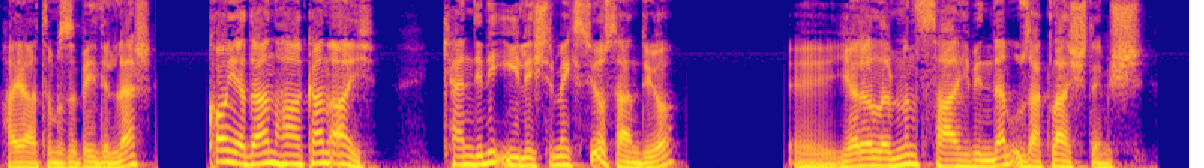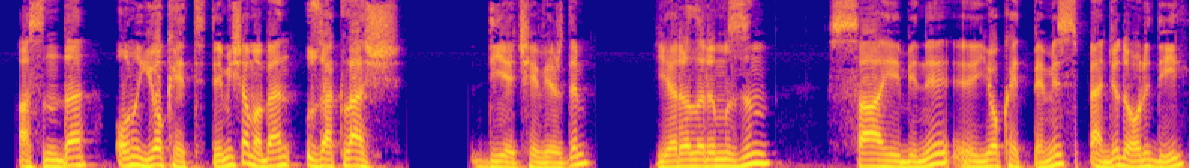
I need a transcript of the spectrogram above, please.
hayatımızı belirler. Konya'dan Hakan Ay kendini iyileştirmek istiyorsan diyor e, yaralarının sahibinden uzaklaş demiş. Aslında onu yok et demiş ama ben uzaklaş diye çevirdim. Yaralarımızın sahibini e, yok etmemiz bence doğru değil.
